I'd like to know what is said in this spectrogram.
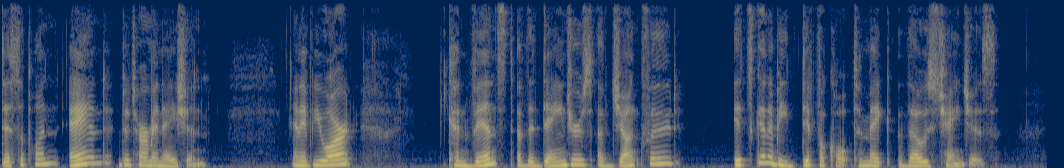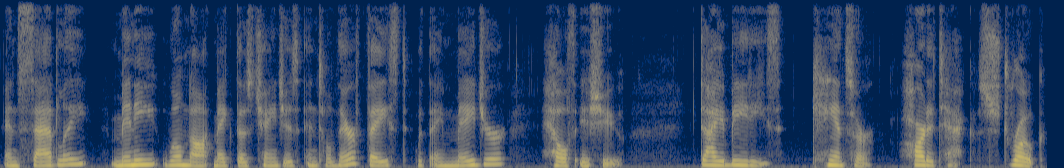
discipline, and determination. And if you aren't convinced of the dangers of junk food, it's going to be difficult to make those changes. And sadly, many will not make those changes until they're faced with a major health issue diabetes, cancer, heart attack, stroke,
